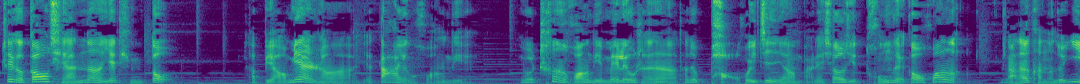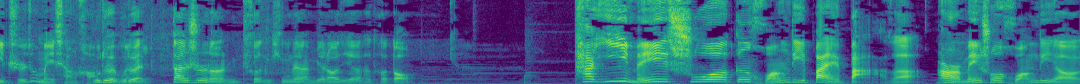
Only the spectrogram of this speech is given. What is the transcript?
这个高乾呢也挺逗，他表面上啊也答应皇帝，结果趁皇帝没留神啊，他就跑回晋阳，把这消息捅给高欢了。那他可能就一直就没想好。不对不对，，但是呢，你特你听着，别着急，他特逗。他一没说跟皇帝拜把子，二没说皇帝要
